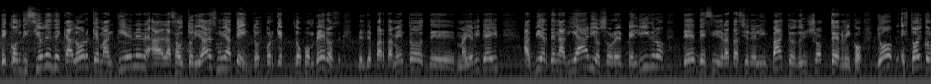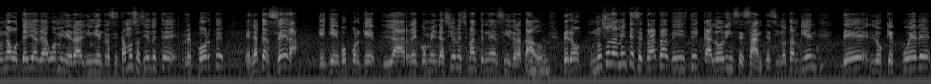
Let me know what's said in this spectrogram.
de condiciones de calor que mantienen a las autoridades muy atentos porque los bomberos del departamento de Miami-Dade advierten a diario sobre el peligro de deshidratación, el impacto de un shock térmico. Yo estoy con una botella de agua mineral y mientras estamos haciendo este reporte es la tercera que llevo porque la recomendación es mantenerse hidratado. Pero no solamente se trata de este calor incesante, sino también de lo que puede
